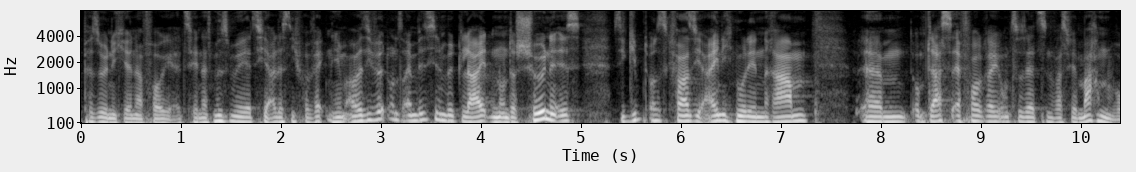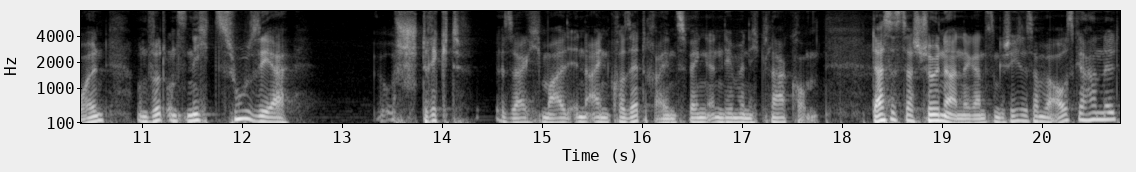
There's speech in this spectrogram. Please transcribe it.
persönlich hier in der Folge erzählen. Das müssen wir jetzt hier alles nicht vorwegnehmen, aber sie wird uns ein bisschen begleiten. Und das Schöne ist, sie gibt uns quasi eigentlich nur den Rahmen, ähm, um das erfolgreich umzusetzen, was wir machen wollen und wird uns nicht zu sehr strikt, sage ich mal, in ein Korsett reinzwängen, in dem wir nicht klarkommen. Das ist das Schöne an der ganzen Geschichte, das haben wir ausgehandelt.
